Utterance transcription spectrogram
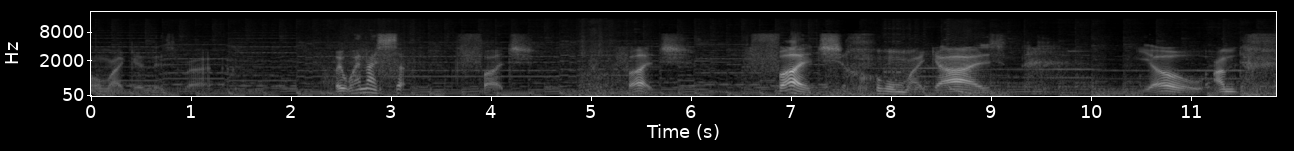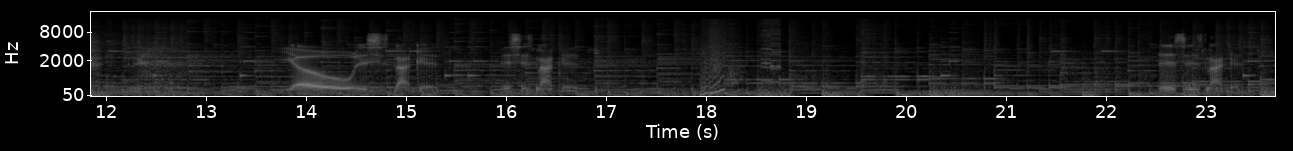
Oh my goodness, bruh. Wait, why not I su- Fudge. Fudge. Fudge. Oh my gosh. Yo, I'm. Yo, this is not good. This is not good. This is not good.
